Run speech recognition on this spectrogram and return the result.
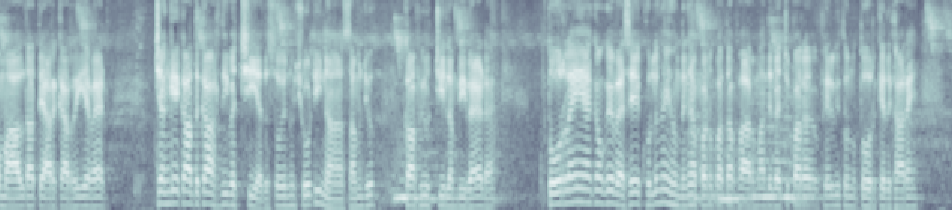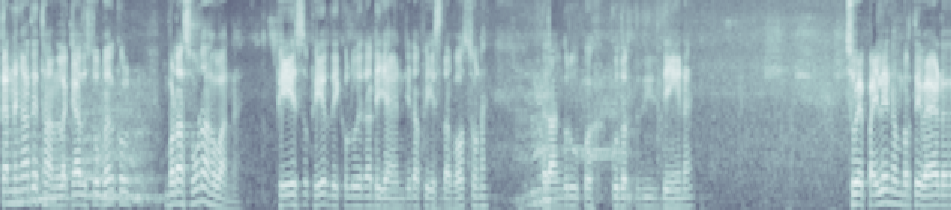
ਕਮਾਲ ਦਾ ਤਿਆਰ ਕਰ ਰਹੀ ਹੈ ਵੈੜ ਚੰਗੇ ਕੱਦ ਕਾਠ ਦੀ ਵੱਛੀ ਹੈ। ਦੱਸੋ ਇਹਨੂੰ ਛੋਟੀ ਨਾ ਸਮਝੋ। ਕਾਫੀ ਉੱਚੀ ਲੰਬੀ ਵੈੜ ਹੈ। ਤੋਰ ਰਹੇ ਆ ਕਿਉਂਕਿ ਵੈਸੇ ਖੁੱਲੀਆਂ ਹੀ ਹੁੰਦੀਆਂ, ਆਪਾਂ ਨੂੰ ਪਤਾ ਫਾਰਮਾਂ ਦੇ ਵਿੱਚ, ਪਰ ਫਿਰ ਵੀ ਤੁਹਾਨੂੰ ਤੋਰ ਕੇ ਦਿਖਾ ਰਹੇ ਹਾਂ। ਕੰਨੀਆਂ ਤੇ ਥਣ ਲੱਗਾ, ਦੱਸੋ, ਬਿਲਕੁਲ ਬੜਾ ਸੋਹਣਾ ਹਵਾਨਾ ਹੈ। ਫੇਸ ਫੇਰ ਦੇਖ ਲਓ ਇਹਦਾ ਡਿਜ਼ਾਈਨ ਜਿਹੜਾ ਫੇਸ ਦਾ ਬਹੁਤ ਸੋਹਣਾ ਰੰਗ ਰੂਪ ਕੁਦਰਤ ਦੀ ਦੇਣ ਹੈ। ਸੋ ਇਹ ਪਹਿਲੇ ਨੰਬਰ ਤੇ ਵੈੜ,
